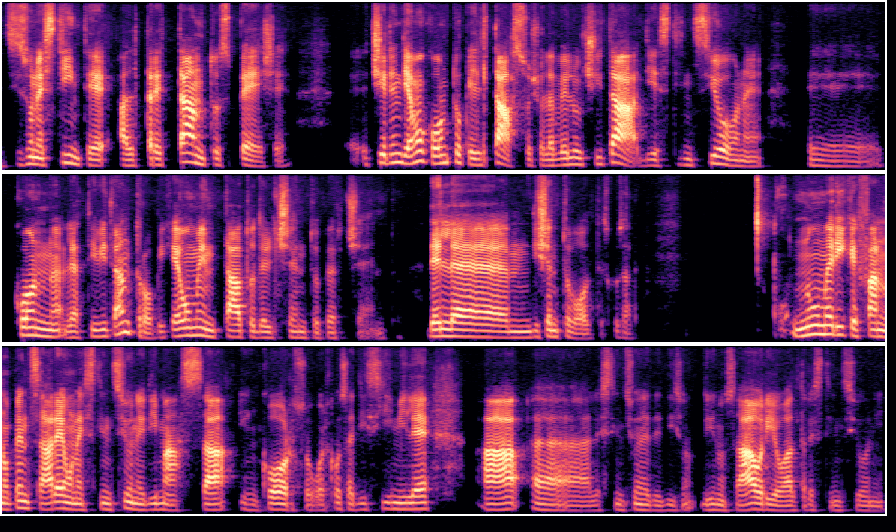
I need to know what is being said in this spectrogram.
si sono estinte altrettanto specie, eh, ci rendiamo conto che il tasso, cioè la velocità di estinzione eh, con le attività antropiche è aumentato del 100%, del, di 100 volte, scusate numeri che fanno pensare a un'estinzione di massa in corso, qualcosa di simile all'estinzione eh, dei dinosauri o altre estinzioni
